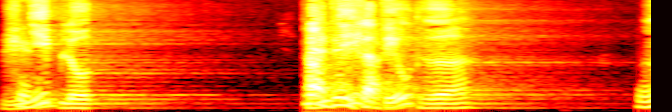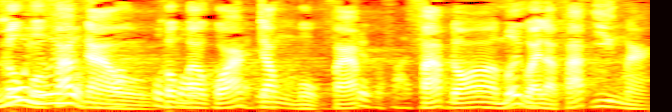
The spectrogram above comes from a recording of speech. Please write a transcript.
Nhiếp luật. Thậm chí là tiểu thừa. Không một pháp nào không bao quát trong một pháp. Pháp. Đó mới gọi là pháp viên mãn.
